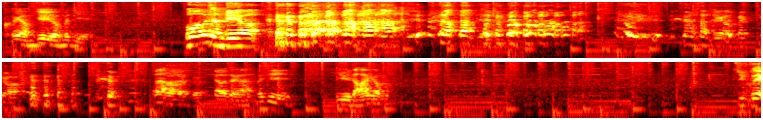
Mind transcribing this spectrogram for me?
佢又唔知做乜嘢，哇！好神奇啊！呢個逼咗。啊又食啊，好似魚蛋咁。朱古力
